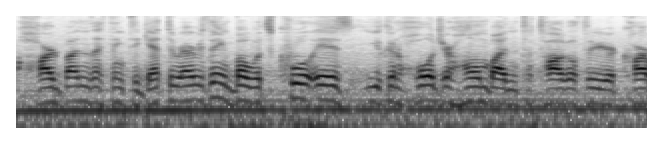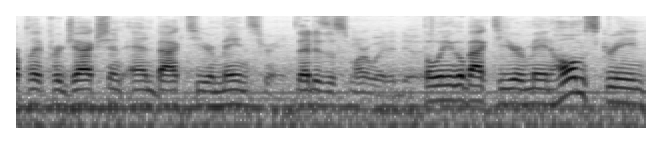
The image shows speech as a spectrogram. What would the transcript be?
hard buttons, I think, to get through everything. But what's cool is you can hold your home button to toggle through your CarPlay projection and back to your main screen. that is a smart way to do it. But when you go back to your main home screen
